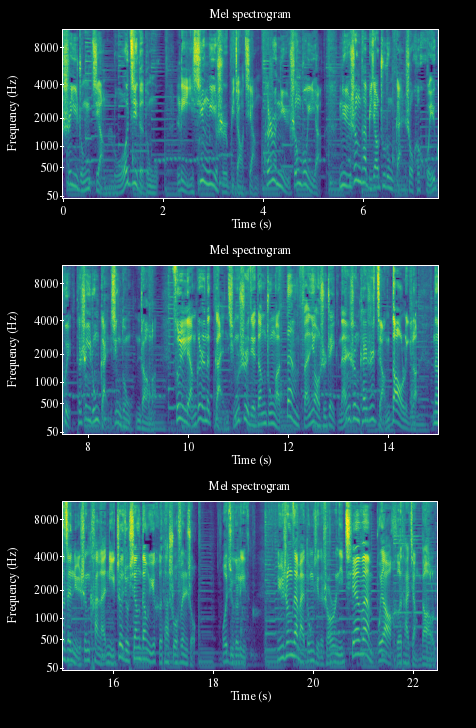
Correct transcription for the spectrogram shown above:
是一种讲逻辑的动物。理性意识比较强，可是女生不一样，女生她比较注重感受和回馈，她是一种感性动物，你知道吗？所以两个人的感情世界当中啊，但凡要是这个男生开始讲道理了，那在女生看来，你这就相当于和他说分手。我举个例子，女生在买东西的时候，你千万不要和她讲道理，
